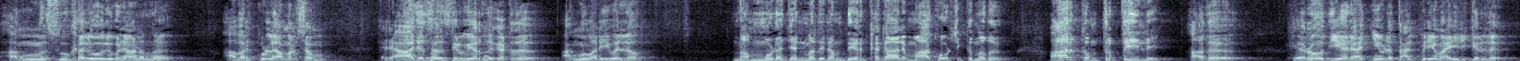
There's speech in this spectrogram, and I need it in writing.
അങ്ങ് സുഖലോലുപനാണെന്ന് അവർക്കുള്ള അമർഷം രാജസദസ്സിൽ ഉയർന്നു കേട്ടത് അങ്ങും അറിയുമല്ലോ. നമ്മുടെ ജന്മദിനം ദീർഘകാലം ആഘോഷിക്കുന്നത് ആർക്കും തൃപ്തിയില്ലേ? അത് ഹെറോദിയ രാജ്ഞിയുടെ താല്പര്യമായിരിക്കരുത്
